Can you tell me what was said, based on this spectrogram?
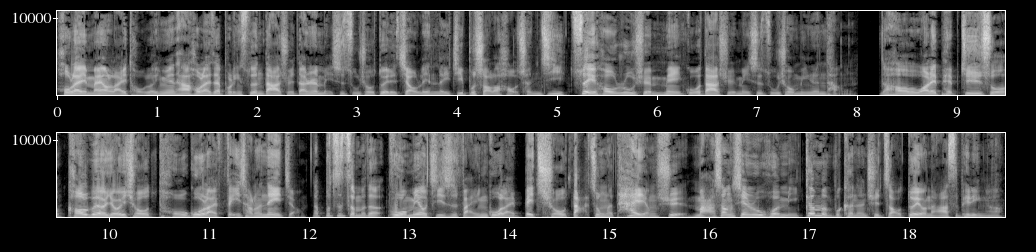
后来也蛮有来头的，因为他后来在普林斯顿大学担任美式足球队的教练，累积不少的好成绩，最后入选美国大学美式足球名人堂。然后 Wally Pipp 继续说，Caldwell 有一球投过来，非常的内角，那不知怎么的，我没有及时反应过来，被球打中了太阳穴，马上陷入昏迷，根本不可能去找队友拿阿司匹林啊。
